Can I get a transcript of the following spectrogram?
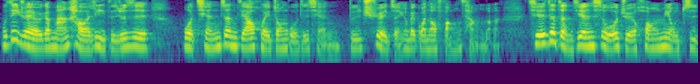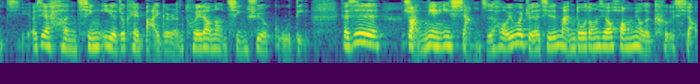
我自己觉得有一个蛮好的例子就是。我前阵子要回中国之前，不是确诊又被关到房舱嘛？其实这整件事，我都觉得荒谬至极，而且很轻易的就可以把一个人推到那种情绪的谷底。可是转念一想之后，又会觉得其实蛮多东西都荒谬的可笑。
